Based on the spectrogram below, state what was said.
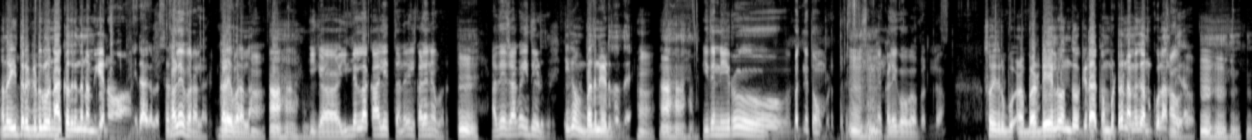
ಅಂದ್ರೆ ಈ ತರ ಗಿಡಗಳನ್ನ ಹಾಕೋದ್ರಿಂದ ನಮ್ಗೇನು ಇದಾಗಲ್ಲ ಸರ್? ಕಳೆ ಬರಲ್ಲ ರೀ. ಕಳೆ ಬರಲ್ಲ. ಹಾ. ಹಾ ಹಾ ಹಾ. ಈಗ ಇಲ್ಲೆಲ್ಲ ಖಾಲಿ ಇತ್ತಂದ್ರೆ ಇಲ್ಲಿ ಕಳೆನೇ ಬರುತ್ತೆ. ಹ್ಮ್. ಅದೇ ಜಾಗ ಇದು ಹಿಡಿದ್ರಿ ಈಗ ಬದನೆ ಹಿಡ್ದದೆ. ಹಾ. ಹಾ ಹಾ ಹಾ. ಇದೇ ನೀರು ಬದನೆ ತಗೊಂಡ್ಬಿಡುತ್ತೆ ಹ್ಮ್, ಹ್ಮ್. ಸುಮ್ನೆ ಕಳೆಗೆ ಹೋಗೋ ಬದಲು. ಸೊ ಇದ್ರ ಬರ್ಡೇಯಲ್ಲೂ ಒಂದು ಗಿಡ ಹಾಕೊಂಡ್ಬಿಟ್ರೆ ನಮಗೆ ಅನುಕೂಲ ಅಂತ ಹೌದು ಹ್ಮ್ ಹ್ಮ್ ಹ್ಮ್ ಹ್ಮ್.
